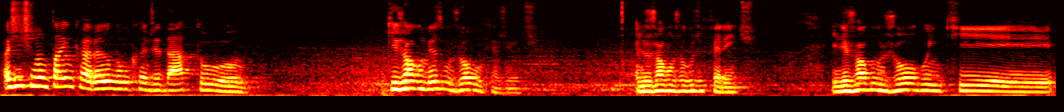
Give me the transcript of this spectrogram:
A gente não está encarando um candidato que joga o mesmo jogo que a gente. Ele joga um jogo diferente. Ele joga um jogo em que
